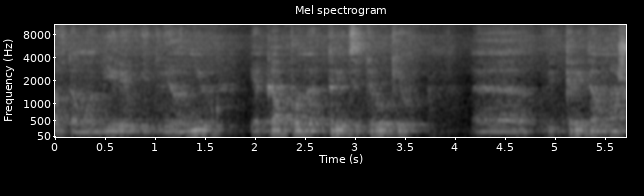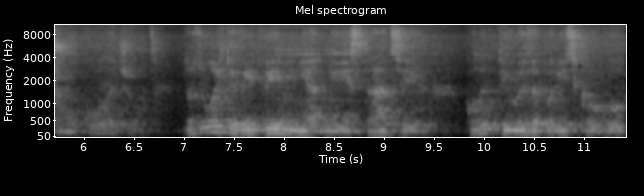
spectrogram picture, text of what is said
автомобілів і двигунів, яка понад 30 років е, відкрита в нашому коледжу. Дозвольте від імені адміністрації, колективи Запорізького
